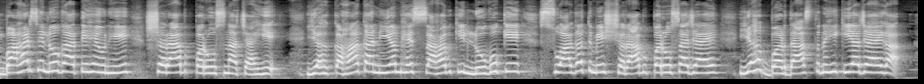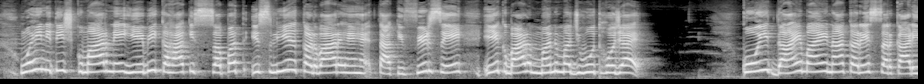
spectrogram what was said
बाहर से लोग आते हैं, उन्हें शराब परोसना चाहिए। यह कहाँ का नियम है साहब कि लोगों के स्वागत में शराब परोसा जाए? यह बर्दाश्त नहीं किया जाएगा। वहीं नीतीश कुमार ने ये भी कहा कि शपथ इसलिए करवा रहे हैं ताकि फिर से एक बार मन मज़बूत हो जाए। कोई दाएँ बाएँ ना करे सरकारी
